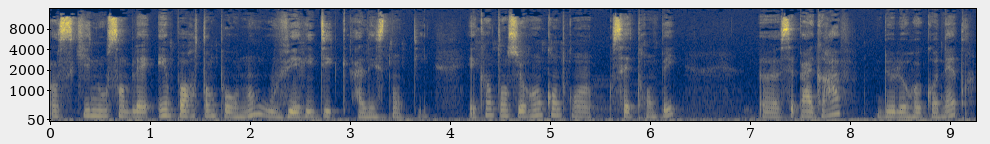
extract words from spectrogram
en ce qui nous semblait important pour nous ou véridique à l'instant T. Et quand on se rend compte qu'on s'est trompé, euh, c'est pas grave de le reconnaître,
